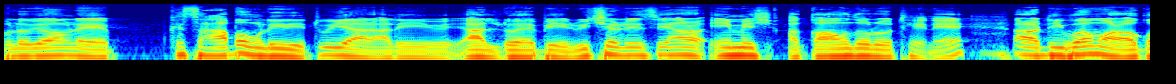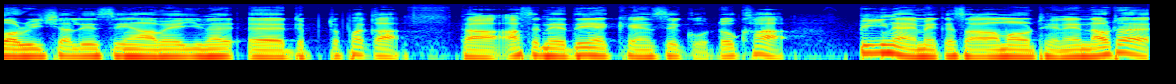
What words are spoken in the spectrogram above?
ဘယ်လိုပြောမလဲကစားပုံလေးတွေတွေ့ရတာလေးအလွယ်ပြီ Richarlison ကတော့ image အကောင်းဆုံးလို့ထင်တယ်အဲ့တော့ဒီဘက်မှာတော့အကူ Richarlison ဟာပဲ United အဲတစ်ဖက်ကဒါ Arsenal တင်းရဲ့ cancel ကိုဒုက္ခပြီးနိုင်မဲ့ကစားသမားလို့ထင်တယ်နောက်ထပ်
